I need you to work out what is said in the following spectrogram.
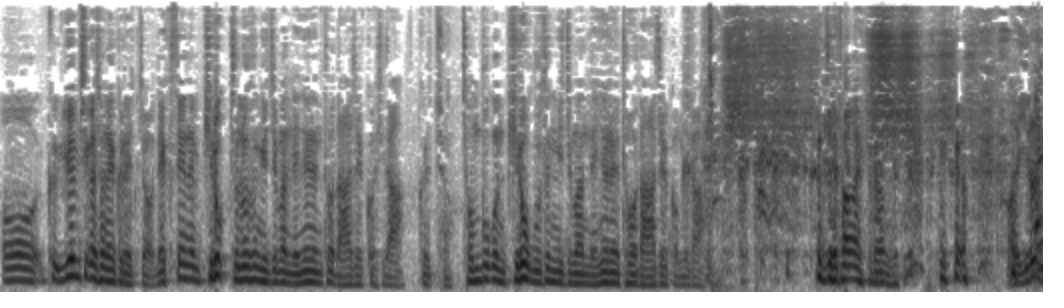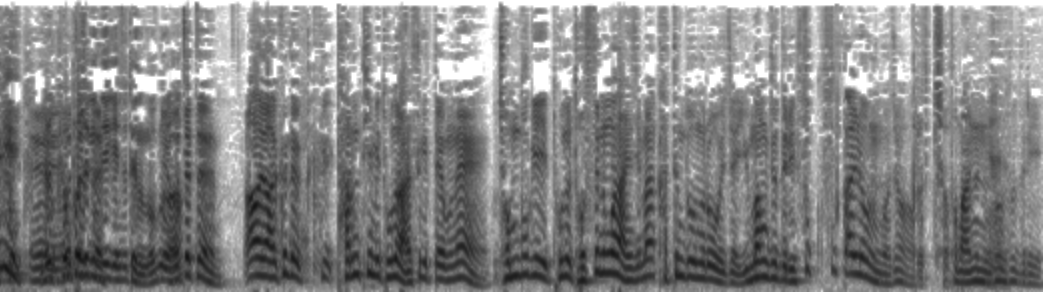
어, 그 UMC가 전에 그랬죠. 넥센은 비록 준우승이지만 내년엔 더 나아질 것이다. 그렇죠. 전북은 비록 우승이지만 내년에 더 나아질 겁니다. 현재 상황에서는. 아, 이런 아니, 이런 예, 편파적인 얘기 해도 되는 예, 거구나. 어쨌든 아 야 근데 그 다른 팀이 돈을 안 쓰기 때문에 전북이 돈을 더 쓰는 건 아니지만 같은 돈으로 이제 유망주들이 쑥쑥 깔려오는 거죠. 그렇죠. 더 많은 예. 선수들이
